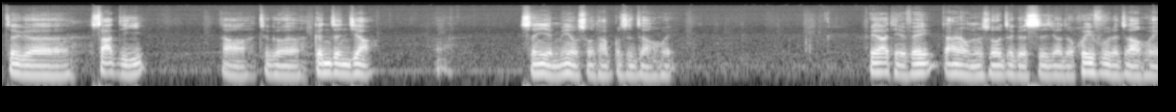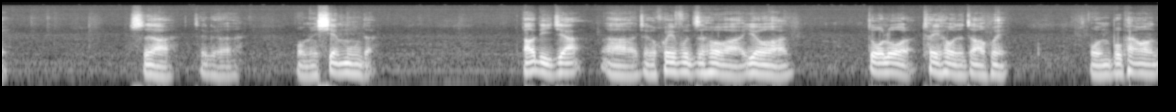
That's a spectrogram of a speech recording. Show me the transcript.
这个沙迪啊，这个根正教啊，神也没有说他不是召会。菲拉铁菲，当然我们说这个是叫做恢复的召会，是啊，这个我们羡慕的。老底家啊，这个恢复之后啊，又啊堕落了，退后的召会，我们不盼望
